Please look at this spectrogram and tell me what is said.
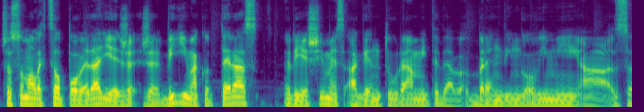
čo som ale chcel povedať, je, že, že vidím, ako teraz riešime s agentúrami, teda brandingovými a s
